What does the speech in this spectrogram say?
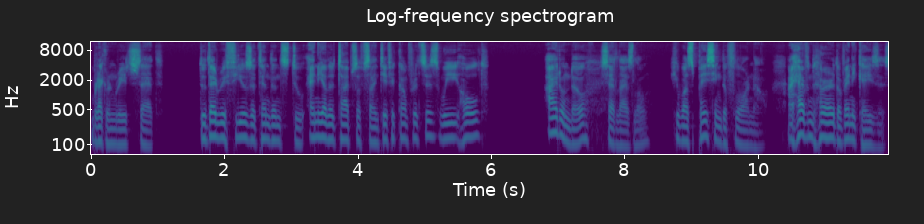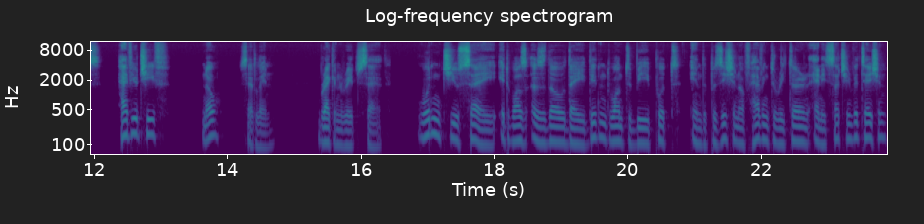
Breckenridge said, Do they refuse attendance to any other types of scientific conferences we hold? I don't know, said Laszlo. He was pacing the floor now. I haven't heard of any cases. Have you, Chief? No, said Lynn. Breckenridge said. Wouldn't you say it was as though they didn't want to be put in the position of having to return any such invitation?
